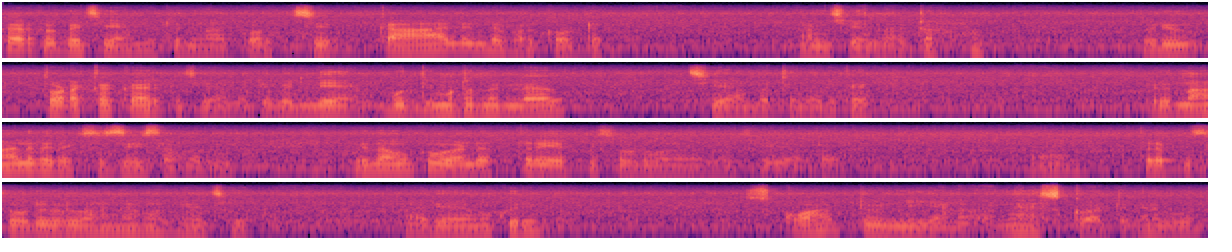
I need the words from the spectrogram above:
ക്കാർക്കൊക്കെ ചെയ്യാൻ പറ്റുന്ന കുറച്ച് കാലിന്റെ വർക്കൗട്ട് ആണ് ചെയ്യുന്നത് കേട്ടോ. ഒരു തുടക്കക്കാർക്ക് ചെയ്യാൻ പറ്റും വലിയ ബുദ്ധിമുട്ടൊന്നും ഇല്ലാതെ ചെയ്യാൻ പറ്റുന്ന ഒരു കാര്യം. ഒരു നാല് തരം എക്സസൈസാണ് പറഞ്ഞത് ഇത് നമുക്ക് വേണ്ട എത്ര എപ്പിസോഡ് വേണമെങ്കിൽ നമ്മൾ ചെയ്യാം കേട്ടോ. എത്ര എപ്പിസോഡുകൾ വേണമെങ്കിൽ നമുക്ക് ചെയ്യാം. ആദ്യം നമുക്കൊരു സ്ക്വാട്ട് ഉന്നിയാണ് അങ്ങനെ സ്ക്വാട്ട് ഇങ്ങനെ പോവാം.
